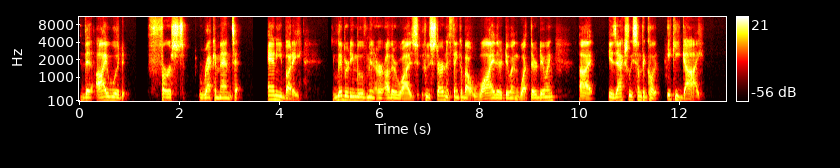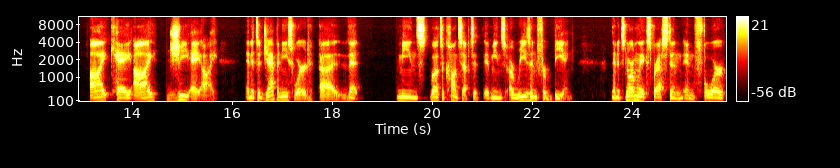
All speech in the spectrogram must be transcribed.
that I would first recommend to anybody liberty movement or otherwise who's starting to think about why they're doing what they're doing uh, is actually something called ikigai. I-k-i-g-a-i and it's a japanese word uh, that means well it's a concept. It, it means a reason for being. And it's normally expressed in in four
